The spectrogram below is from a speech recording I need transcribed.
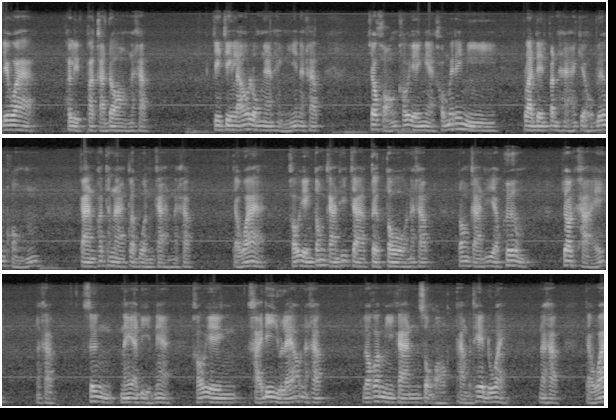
เรียกว่าผลิตผักกาดดองนะครับ จริงๆแล้วโรงงานแห่งนี้นะครับ เจ้าของเขาเองเนี่ยเขาไม่ได้มีประเด็นปัญหาเกี่ยวกับเรื่องของการพัฒนากระบวนการนะครับ แต่ว่าเขาเองต้องการที่จะเติบโตนะครับ ต้องการที่จะเพิ่มยอดขายนะครับ ซึ่งในอดีตเนี่ยเขาเองขายดีอยู่แล้วนะครับ แล้วก็มีการส่งออกต่างประเทศด้วยนะครับ แต่ว่า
